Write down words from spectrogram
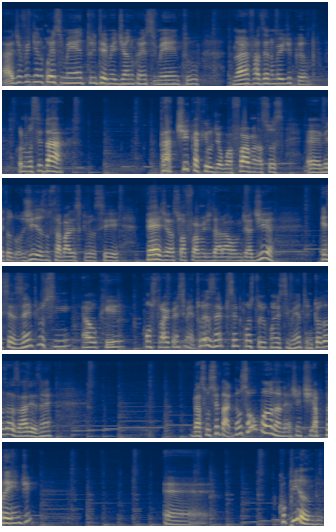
é, dividindo conhecimento, intermediando conhecimento, né, fazendo meio de campo. Quando você dá, pratica aquilo de alguma forma nas suas é, metodologias, nos trabalhos que você pede, na sua forma de dar aula no dia a dia, esse exemplo sim é o que constrói conhecimento. O exemplo sempre construi o conhecimento em todas as áreas, né? Da sociedade, não só humana, né? A gente aprende é, copiando.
